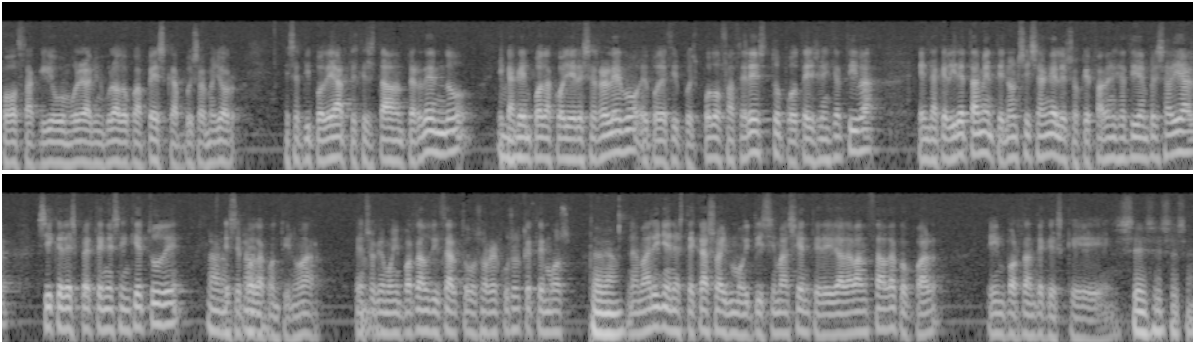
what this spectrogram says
poza que houve morera vinculado coa pesca pois ao mellor ese tipo de artes que se estaban perdendo e que alguén poda coller ese relevo e pode decir, pois podo facer isto, podo ter esa iniciativa en la que directamente non sexan eles o que fan a iniciativa empresarial, sí que desperten esa inquietude claro, e se claro. poda continuar. Penso que é moi importante utilizar todos os recursos que temos na Mariña, en este caso hai moitísima xente de idade avanzada, co cual é importante que es que... Sí, sí, sí, sí.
